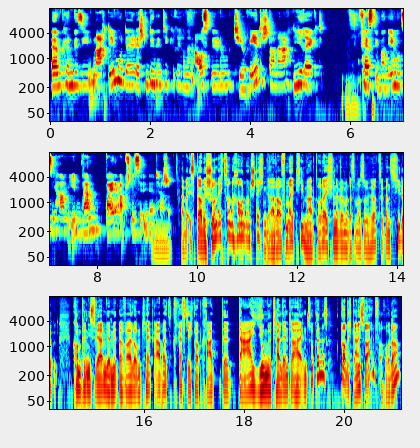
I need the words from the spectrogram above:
können wir sie nach dem Modell der studienintegrierenden Ausbildung theoretisch danach direkt fest übernehmen und sie haben eben dann beide Abschlüsse in der Tasche. Aber ist, glaube ich, schon echt so ein Hauen und Stechen, gerade auf dem IT-Markt, oder? Ich finde, wenn man das mal so hört, so ganz viele Companies werben ja mittlerweile um Tech-Arbeitskräfte. Ich glaube, gerade da junge Talente halten zu können, ist, glaube ich, gar nicht so einfach, oder?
